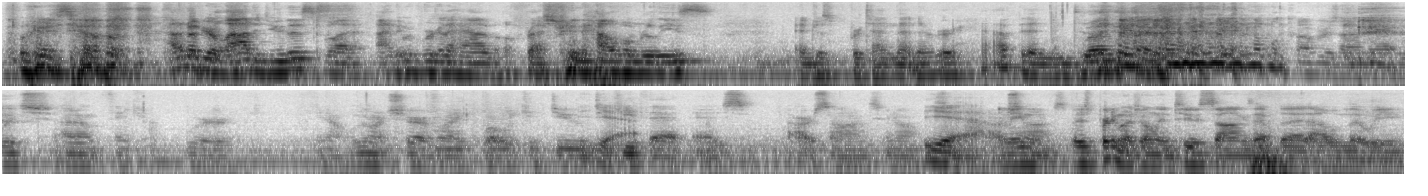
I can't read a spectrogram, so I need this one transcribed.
so I don't know if you're allowed to do this, but I think we're gonna have a freshman album release and just pretend that never happened. Well, we had a couple covers on that, which I don't think were, you know, we weren't sure of like what we could do to Yeah. keep that as our songs, you know. so Yeah, not I our mean, songs. there's pretty much only two songs after that album that we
